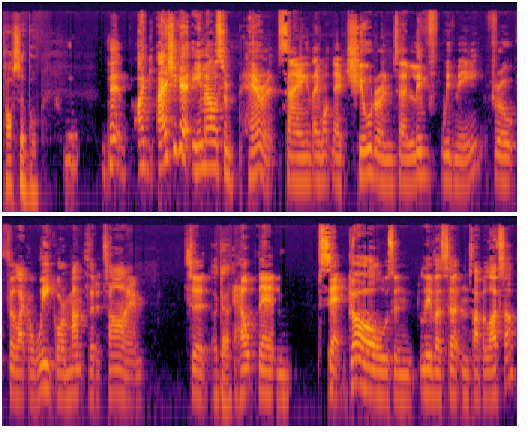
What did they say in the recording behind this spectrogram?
possible. I, I actually get emails from parents saying they want their children to live with me for for like a week or a month at a time to Okay. help them set goals and live a certain type of lifestyle.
